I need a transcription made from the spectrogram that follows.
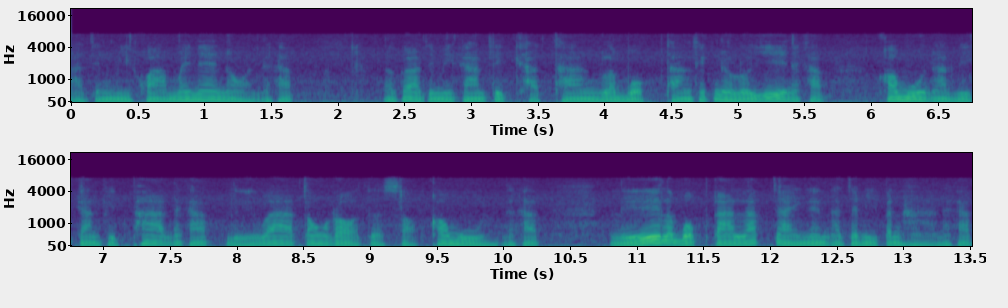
อาจจะมีความไม่แน่นอนนะครับ แล้วก็อาจจะมีการติดขัดทางระบบทางเทคโนโลยีนะครับ ข้อมูลอาจมีการผิดพลาดนะครับ หรือว่าต้องรอตรวจสอบข้อมูลนะครับ หรือระบบการรับจ่ายเงินอาจจะมีปัญหานะครับ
